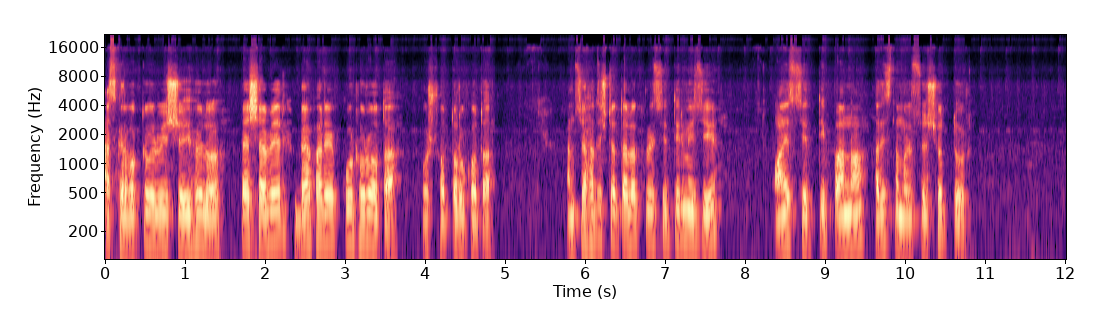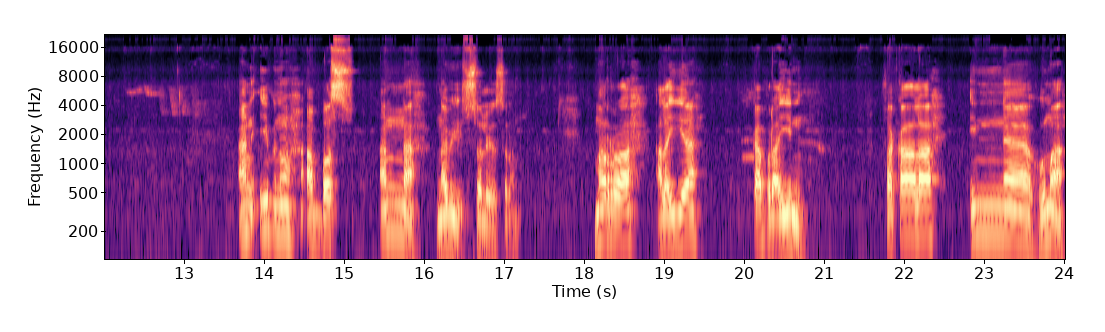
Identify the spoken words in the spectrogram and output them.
আজকের বক্তব্যের বিষয় হলো পেশাবের ব্যাপারে কঠোরতা ও সতর্কতা। আমি হাদিসটা তালাত করেছি, তিরমিজি উনিশশো তিপ্পান্ন, হাদিস নম্বর সত্তর। an ibnu abbas anna nabi sallallahu alaihi wasallam marrah alayya kabrain fakala inna huma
